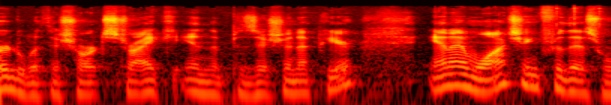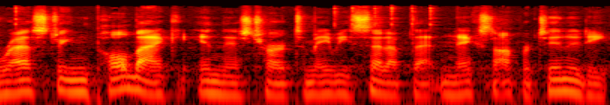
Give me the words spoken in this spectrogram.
covered with a short strike in the position up here. And I'm watching for this resting pullback in this chart to maybe set up that next opportunity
